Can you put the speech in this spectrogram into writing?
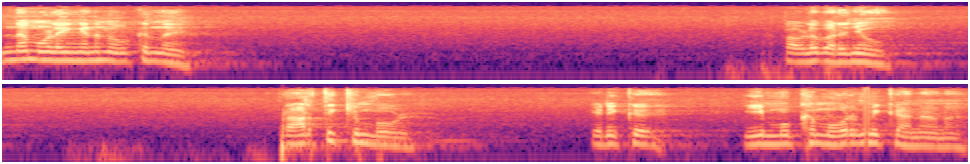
എന്താ മോളെ ഇങ്ങനെ നോക്കുന്നേ? അപ്പൊ അവൾ പറഞ്ഞു പ്രാർത്ഥിക്കുമ്പോൾ എനിക്ക് ഈ മുഖം ഓർമ്മിക്കാനാണ്.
